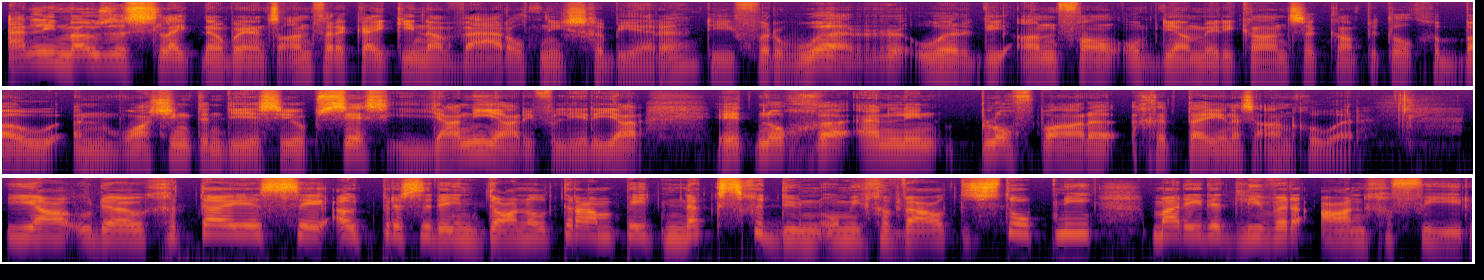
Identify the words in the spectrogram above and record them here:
Annelien Moses sluit nou by ons aan vir 'n kykie na wêreldnuus gebeure. Die verhoor oor die aanval op die Amerikaanse Capitol gebou in Washington DC op 6 Januarie verlede jaar het nog uh, Annelien plofbare getuienis aangehoor. Ja, Udo, getuies sê oud-president Donald Trump het niks gedoen om die geweld te stop nie, maar het dit liewer aangevuur.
